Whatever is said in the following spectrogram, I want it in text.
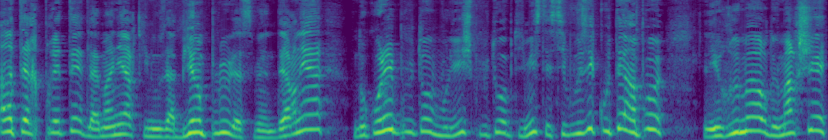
interprété de la manière qui nous a bien plu la semaine dernière. Donc on est plutôt bullish, plutôt optimiste. Et si vous écoutez un peu les rumeurs de marché,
